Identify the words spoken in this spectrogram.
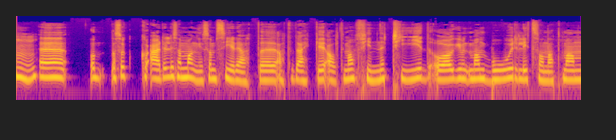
Mm. Eh, og, og så er det liksom mange som sier det at, eh, at det er ikke alltid man finner tid, og man bor litt sånn at man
